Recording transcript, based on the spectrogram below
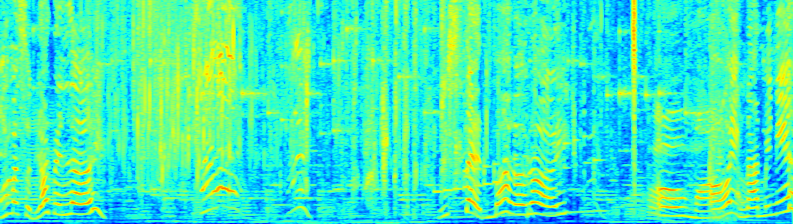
นี่มันสุดยอดไปเลย วิเศษมากอร่อย Oh อ๋อ my. อีกนานไหมเนี่ย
